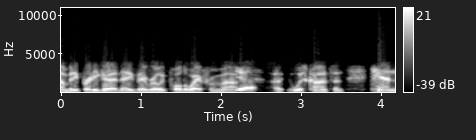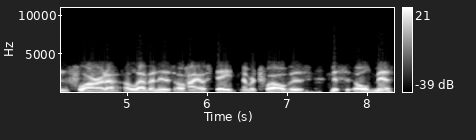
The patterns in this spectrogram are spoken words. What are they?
somebody pretty good. They they really pulled away from uh, Yeah. uh, Wisconsin. Ten, Florida. Eleven is Ohio State. Number twelve is Miss Ole Miss.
